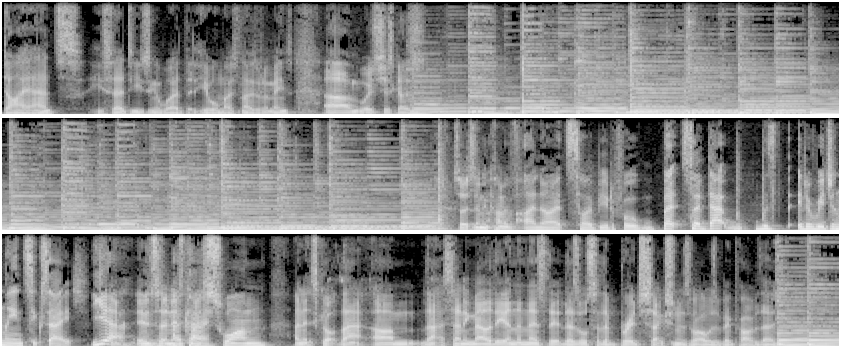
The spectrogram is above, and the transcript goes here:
dyads, he said, using a word that he almost knows what it means, um, which just goes. So it's in a kind of I know it's so beautiful. But so that was it originally in six eight. yeah, it's and it's kind of swung, and it's got that um, that ascending melody, and then there's the, there's also the bridge section as well was a big part of the.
